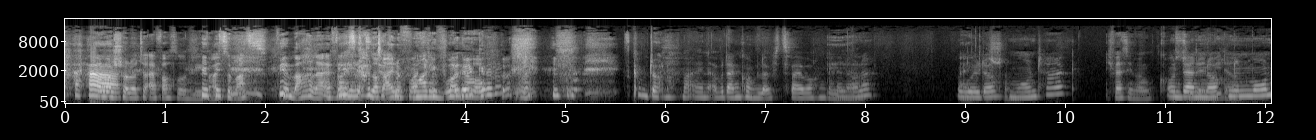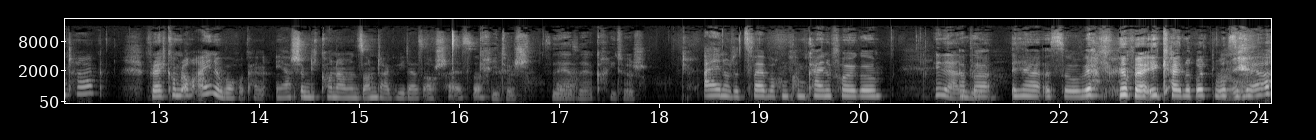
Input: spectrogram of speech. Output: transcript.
aber Charlotte einfach so, nee, weißt du was, wir machen einfach Jetzt noch eine vor Urlaub. Folge. Es kommt doch noch mal eine, aber dann kommen, glaube ich, zwei Wochen keine, Ja. oder? Wohl Eigentlich doch, schon. Montag. Ich weiß nicht, wann kommst Und du dann denn noch wieder? einen Montag. Vielleicht kommt auch eine Woche keine. Ja, stimmt, ich komme am Sonntag wieder, ist auch scheiße. Kritisch, sehr, sehr kritisch. Ein oder zwei Wochen kommt keine Folge. Lernen Aber ja, ist so. Wir haben, ja eh keinen Rhythmus mehr.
